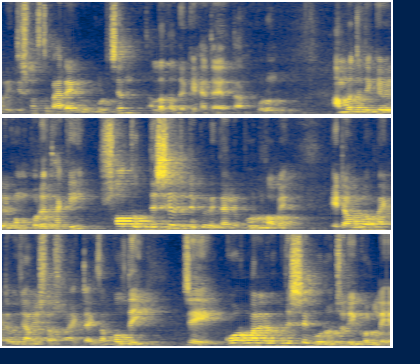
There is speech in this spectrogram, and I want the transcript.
করে। যে সমস্ত ভাইরা এগুলো করছেন, আল্লাহ তাদেরকে হেদায়ত দান করুন। আমরা যদি কেউ এরকম করে থাকি, সৎ উদ্দেশ্যে যদি করি, তাহলে ভুল হবে। এটা হলো একটা, ওই যে আমি সবসময় একটা এক্সাম্পল দিই, যে কোরবানির উদ্দেশ্যে গরু চুরি করলে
